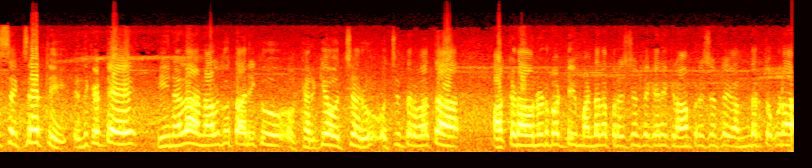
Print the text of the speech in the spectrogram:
ఎస్ ఎగ్జాక్ట్లీ ఎందుకంటే ఈ నెల నాలుగో తారీఖు ఖర్గే వచ్చారు. వచ్చిన తర్వాత అక్కడ ఉన్నటువంటి మండల ప్రెసిడెంట్లు కానీ గ్రామ ప్రెసిడెంట్లు అందరితో కూడా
